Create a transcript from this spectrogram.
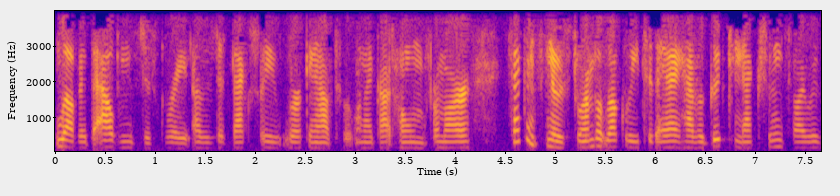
love it. The album's just great. I was just actually working out to it when I got home from our second snowstorm, but luckily today I have a good connection, so I was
